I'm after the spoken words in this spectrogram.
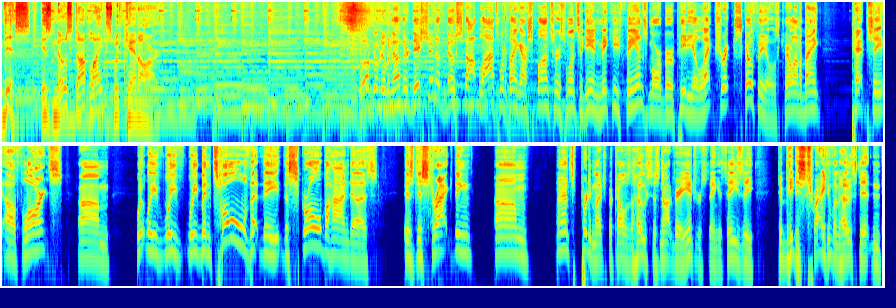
This is No Stoplights with Ken Ard. Welcome to another edition of No Stoplights. want to thank our sponsors once again Mickey Finn's, Marlboro PD Electric, Schofield's, Carolina Bank, Pepsi of Florence. Um, we, we've we've we've been told that the the scroll behind us is distracting. Um, that's pretty much because the host is not very interesting. It's easy to be distracted when the host isn't,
